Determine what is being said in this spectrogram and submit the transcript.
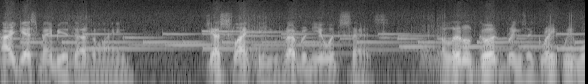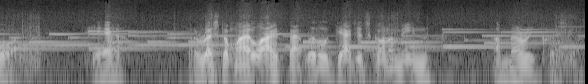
I guess maybe it does, Elaine. Just like the Reverend Hewitt says, a little good brings a great reward. Yeah. For the rest of my life, that little gadget's going to mean a Merry Christmas.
